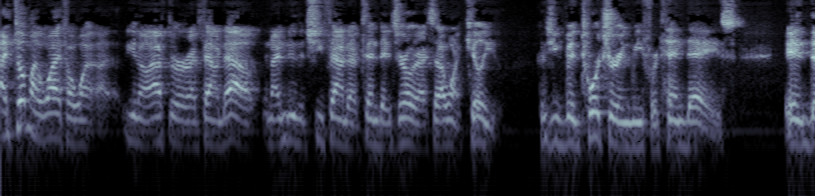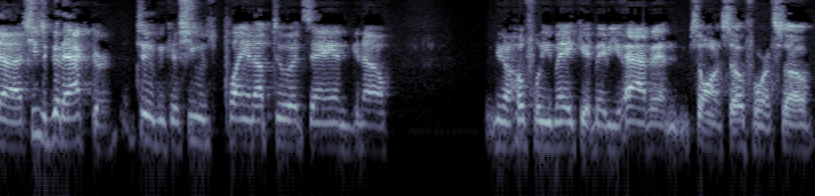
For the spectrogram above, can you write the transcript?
I told my wife I want. You know, after I found out, and I knew that she found out ten days earlier. I said I want to kill you because you've been torturing me for ten days. And uh, she's a good actor too because she was playing up to it, saying, you know, you know, hopefully you make it, maybe you haven't, and so on and so forth. So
